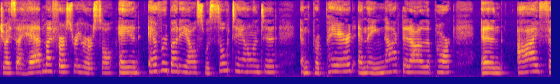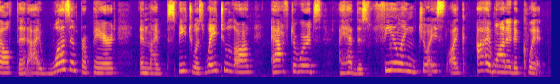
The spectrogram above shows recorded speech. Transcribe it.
Joyce, I had my first rehearsal, and everybody else was so talented and prepared, and they knocked it out of the park. And I felt that I wasn't prepared, and my speech was way too long. Afterwards, I had this feeling, Joyce, like I wanted to quit.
